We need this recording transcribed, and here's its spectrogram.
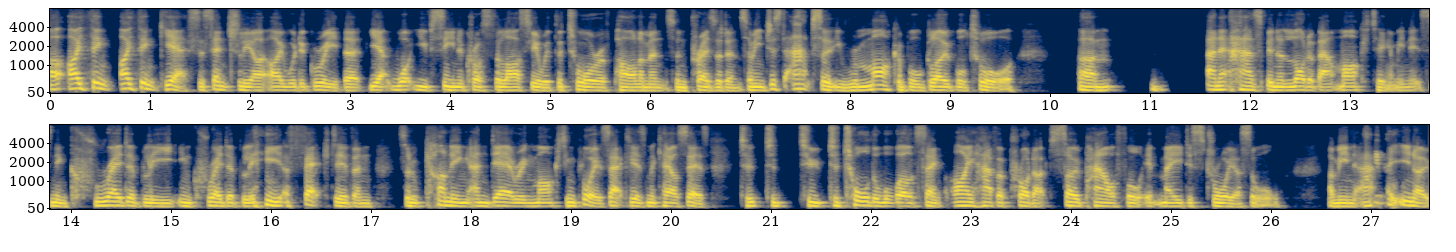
I think I think yes. Essentially, I, I, would agree that yeah, what you've seen across the last year with the tour of parliaments and presidents, I mean, just absolutely remarkable global tour, um, and it has been a lot about marketing. I mean, it's an incredibly, incredibly effective and sort of cunning and daring marketing ploy. Exactly as Mikhail says, to to to to tour the world saying, "I have a product so powerful it may destroy us all." I mean, you know,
